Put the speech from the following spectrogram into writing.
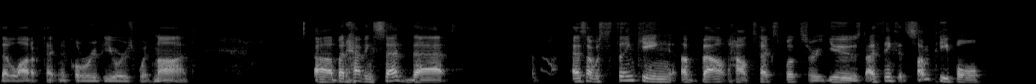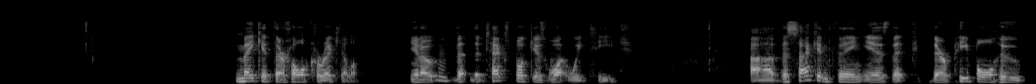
that a lot of technical reviewers would not. Uh, but having said that, as I was thinking about how textbooks are used, I think that some people make it their whole curriculum. You know, hmm the, the textbook is what we teach. Uh, the second thing is that p- there are people who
